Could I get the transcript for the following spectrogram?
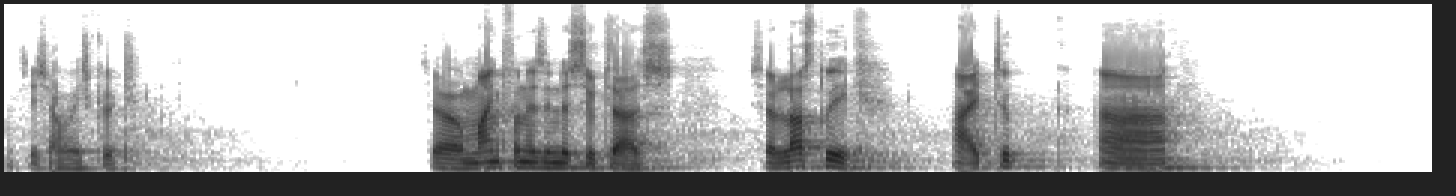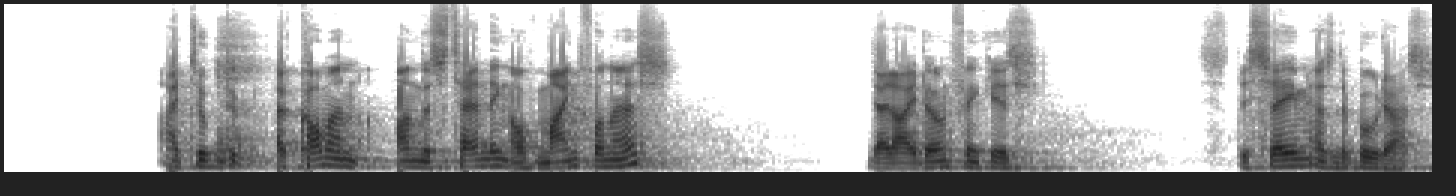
which is always good. So mindfulness in the suttas. So last week I took uh, I took the, a common understanding of mindfulness that I don't think is the same as the Buddha's.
